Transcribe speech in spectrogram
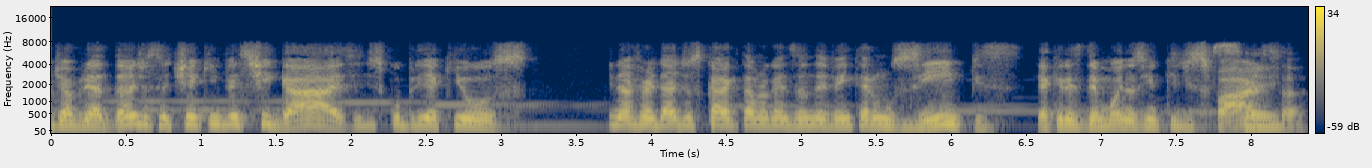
de abrir a dungeon, você tinha que investigar, aí você descobria que os. Que na verdade os caras que estavam organizando o evento eram os imps, é aqueles demôniozinhos que disfarça.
